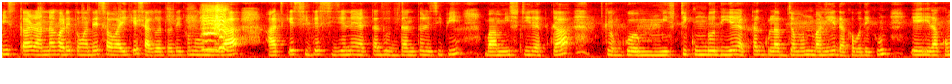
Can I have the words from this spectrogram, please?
মিসকার রান্নাঘরে তোমাদের সবাইকে স্বাগত। দেখুন বন্ধুরা, আজকে শীতের সিজনে একটা দুর্দান্ত রেসিপি বা মিষ্টির একটা মিষ্টি কুমড়ো দিয়ে একটা গোলাপ জামুন বানিয়ে দেখাবো। দেখুন, এই এরকম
